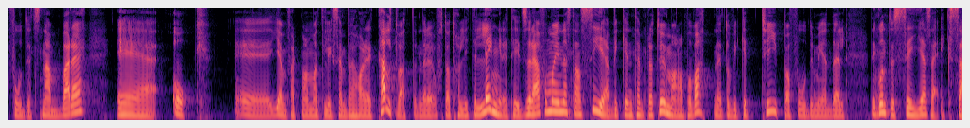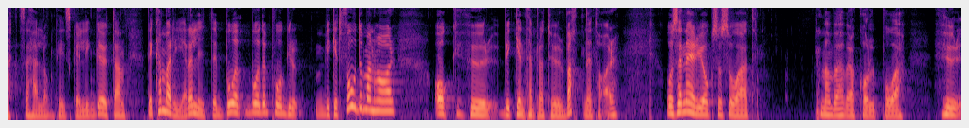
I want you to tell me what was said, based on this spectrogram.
fodret snabbare. Eh, och eh, jämfört med om man till exempel har ett kallt vatten där det ofta tar lite längre tid. Så där får man ju nästan se vilken temperatur man har på vattnet och vilket typ av fodermedel. Det går inte att säga så exakt så här lång tid ska det ligga utan det kan variera lite både på vilket foder man har och hur, vilken temperatur vattnet har. Och sen är det ju också så att man behöver ha koll på hur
